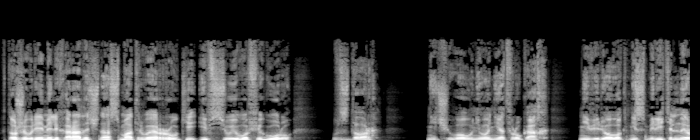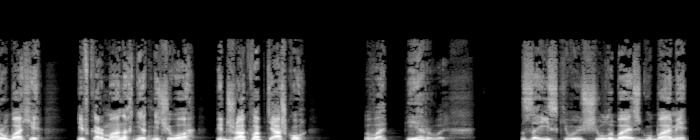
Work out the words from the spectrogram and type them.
в то же время лихорадочно осматривая руки и всю его фигуру. Вздор! Ничего у него нет в руках, ни веревок, ни смирительной рубахи, и в карманах нет ничего, пиджак в обтяжку. Во-первых, заискивающе улыбаясь губами,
